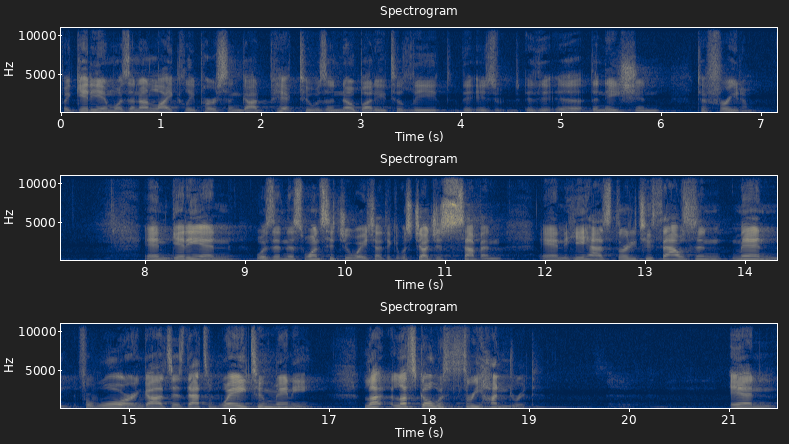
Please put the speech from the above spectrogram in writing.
But Gideon was an unlikely person God picked who was a nobody to lead the, the, uh, the nation to freedom. And Gideon was in this one situation, I think it was Judges 7, and he has 32,000 men for war, and God says, That's way too many. Let, let's go with 300. And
